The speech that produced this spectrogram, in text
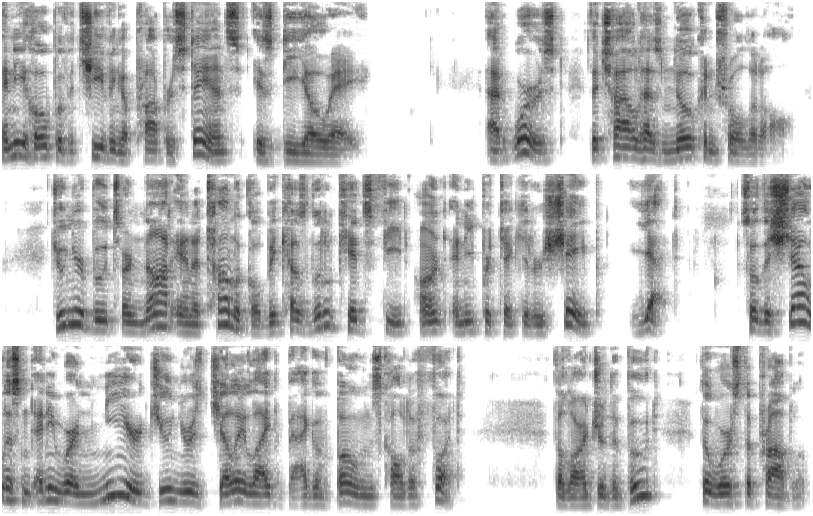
any hope of achieving a proper stance is DOA. At worst, the child has no control at all. Junior boots are not anatomical because little kids' feet aren't any particular shape yet. So the shell isn't anywhere near Junior's jelly like bag of bones called a foot. The larger the boot, the worse the problem.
